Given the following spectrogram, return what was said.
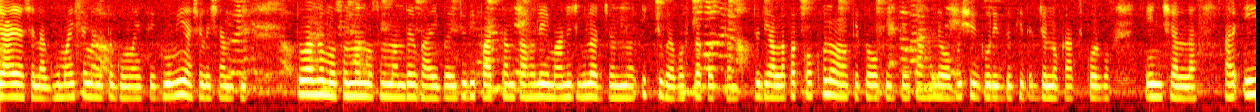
যায় আসে না। ঘুমাইছে মানে তো ঘুমাইছে। ঘুমই আসলে শান্তি। তো আমরা মুসলমান, মুসলমানদের ভাই ভাই যদি পারতাম তাহলে এই মানুষগুলোর জন্য একটু ব্যবস্থা করতাম। যদি আল্লাপাক কখনো আমাকে তৌফিক দেয়, তাহলে অবশ্যই গরিব দুঃখীদের জন্য কাজ করব। ইনশাল্লাহ। আর এই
